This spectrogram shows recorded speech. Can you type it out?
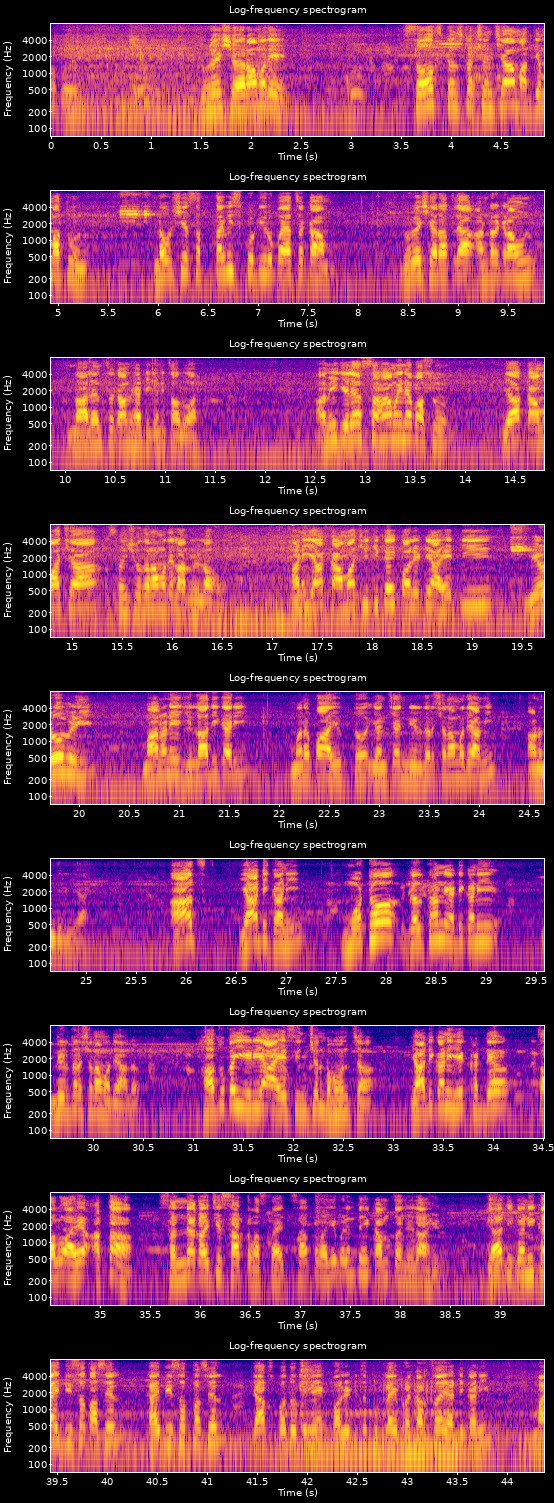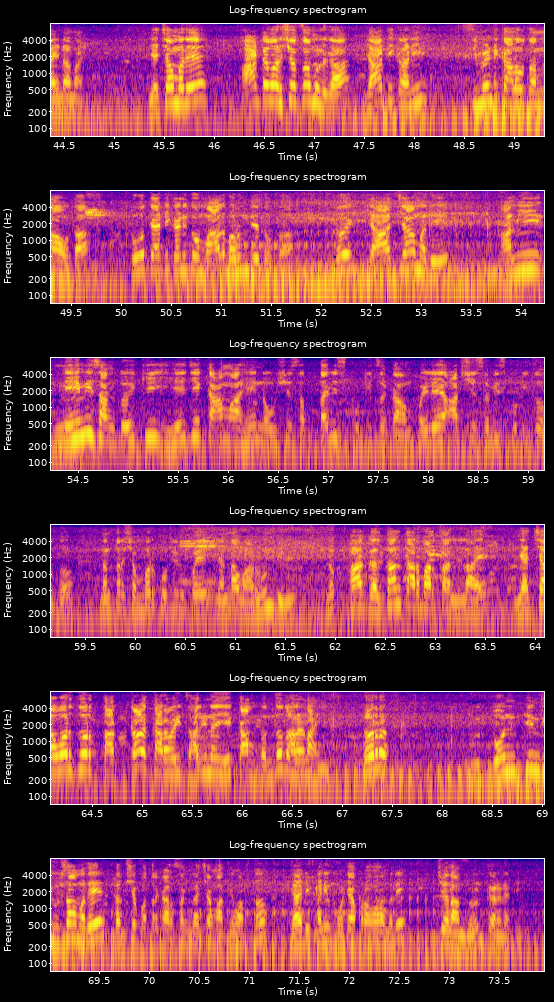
धुळे शहरामध्ये सहज कन्स्ट्रक्शनच्या माध्यमातून नऊशे सत्तावीस कोटी रुपयाचं काम धुळे शहरातल्या अंडरग्राऊंड नाल्यांचं काम ह्या ठिकाणी चालू आहे. आम्ही गेल्या सहा महिन्यापासून या कामाच्या संशोधनामध्ये लागलेलो आहोत. आणि या कामाची जी काही क्वालिटी आहे ती वेळोवेळी माननीय जिल्हाधिकारी मनपा आयुक्त यांच्या निदर्शनामध्ये आम्ही आणून दिलेली आहे. आज या ठिकाणी मोठं गलथान या ठिकाणी निदर्शनामध्ये आलं. हा जो काही एरिया आहे सिंचन भवनचा या ठिकाणी हे खड्डे चालू आहे आता संध्याकाळचे सात वाजता आहेत. सात वाजेपर्यंत हे काम चाललेलं आहे. या ठिकाणी काही दिसत असेल काही दिसत नसेल त्याच पद्धतीने क्वालिटीचं कुठल्याही प्रकारचं या ठिकाणी मायना नाही. याच्यामध्ये आठ वर्षाचा मुलगा या ठिकाणी सिमेंट कालवताना होता. तो त्या ठिकाणी तो माल भरून देत होता. तर याच्यामध्ये आम्ही नेहमी सांगतोय की हे जे काम आहे नऊशे सत्तावीस कोटीचं काम पहिले आठशे सव्वीस कोटीचं होतं नंतर शंभर कोटी रुपये यांना वाढवून दिले. न हा गलतान कारभार चाललेला आहे. याच्यावर जर तात्काळ कारवाई झाली नाही हे काम बंद झालं नाही तर दोन तीन दिवसामध्ये दक्ष पत्रकार संघाच्या माध्यमातून या ठिकाणी मोठ्या प्रमाणामध्ये जन आंदोलन करण्यात येईल.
